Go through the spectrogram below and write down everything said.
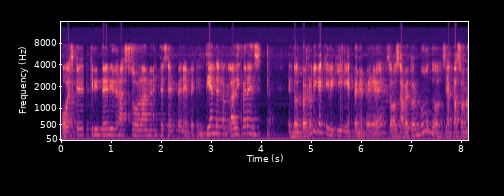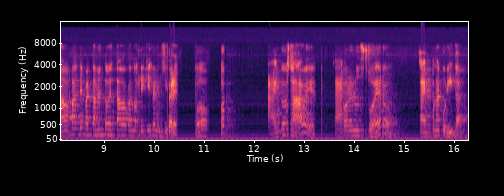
¿O es que el criterio era solamente ser PNP? ¿Entiendes la diferencia? El doctor Rodríguez Kiliquini es PNP, ¿eh? eso lo sabe todo el mundo. Si hasta sonaba para el Departamento de Estado cuando Ricky renunció. Pero algo sabe, sabe poner un suero, sabe poner una curita,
